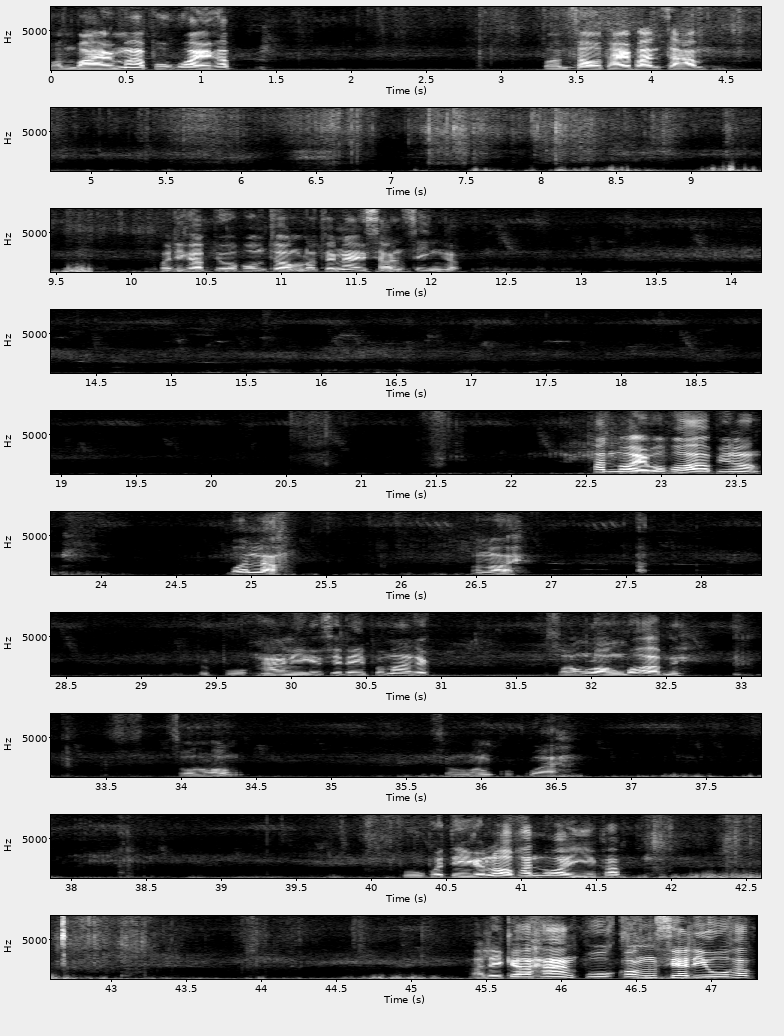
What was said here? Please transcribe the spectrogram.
ตอนบ่ายมาปลูกอ้อยครับ ตอนเศร้าถ่ายพันสามสวัสดีครับอยู่กับผมช่องรถไถนาอีสานซิ่งครับพันหน่อยพ่พ่อครับพี่น้องเบิ้ลแล้วพันหน่อย ปปลูกหางนี้ก็สิได้ประมาณสักสองหล่องบ่ครับนี่สองหล่องสองหล่องกว่าปลูกปนี้ก็รอพันอ้อยอีกครับอันนี้ก็หางปลูกของเสียดิวครับ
